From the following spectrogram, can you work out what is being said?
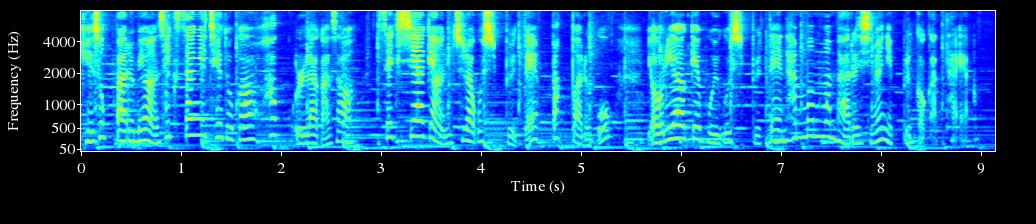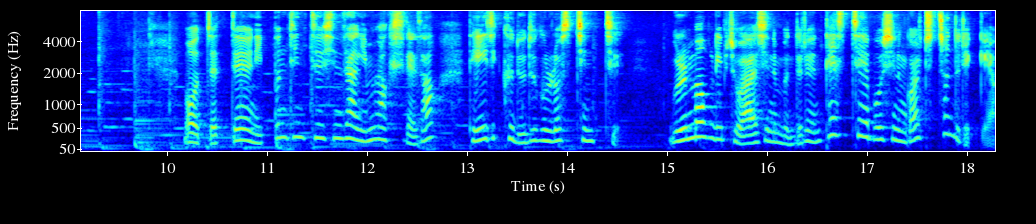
계속 바르면 색상의 채도가 확 올라가서 섹시하게 연출하고 싶을 때 빡 바르고 여리하게 보이고 싶을 땐 한 번만 바르시면 예쁠 것 같아요. 뭐 어쨌든 이쁜 틴트 신상임은 확실해서 데이지크 누드 글로스 틴트 물먹 립 좋아하시는 분들은 테스트 해 보시는 걸 추천드릴게요.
